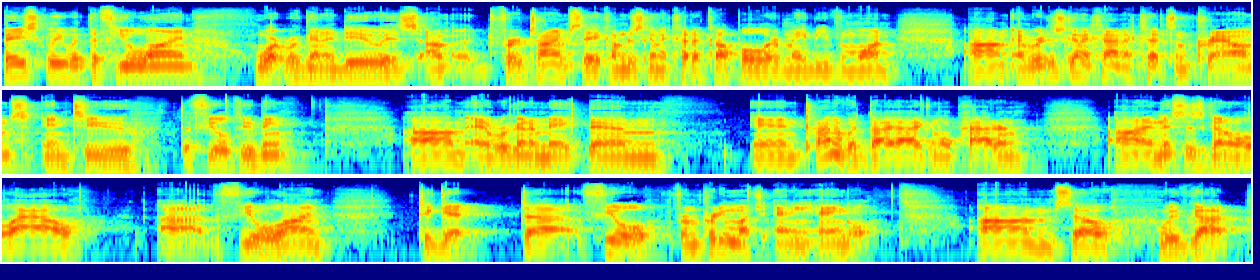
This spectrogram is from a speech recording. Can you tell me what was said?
basically, with the fuel line, what we're going to do is, um, for time's sake, I'm just going to cut a couple or maybe even one, um, and we're just going to kind of cut some crowns into the fuel tubing. Um, and we're going to make them in kind of a diagonal pattern. Uh, and this is going to allow uh, the fuel line to get uh, fuel from pretty much any angle. Um, so we've got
